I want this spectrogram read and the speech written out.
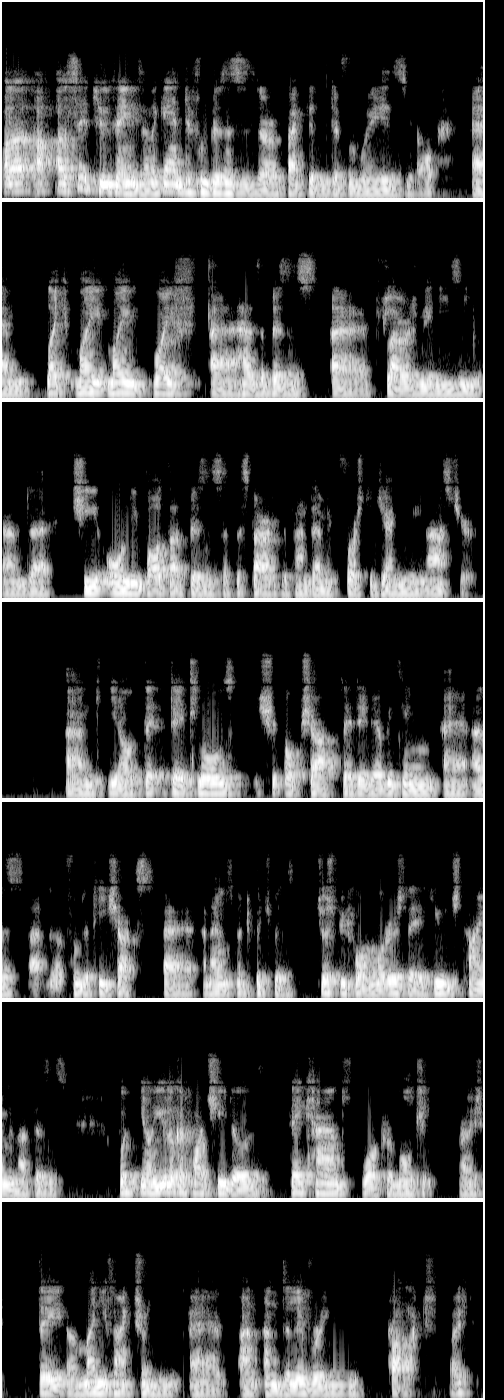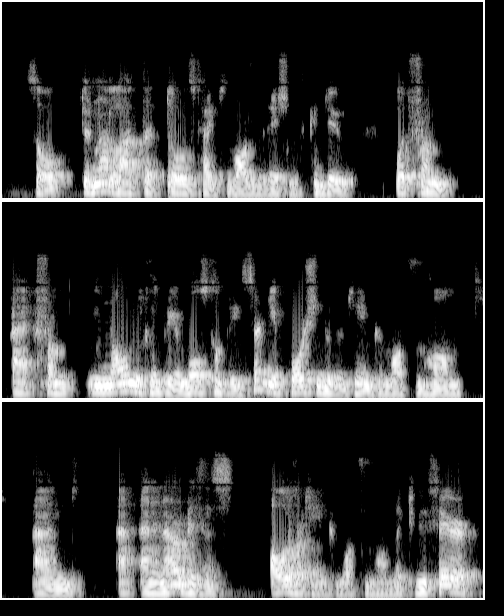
Well, I'll say two things, and again, different businesses are affected in different ways. You know, um, like my my wife uh, has a business, uh, Flowers Made Easy, and uh, she only bought that business at the start of the pandemic, first of January last year. And you know they, they closed up shop. They did everything uh, as uh, from the Taoiseach's uh, announcement, which was just before Mother's Day, huge time in that business. But you know, you look at what she does; they can't work remotely, right? They are manufacturing and, and delivering product, right? So there's not a lot that those types of organizations can do. But from uh, from normal company or most companies, certainly a portion of the team can work from home, and uh, and in our business, all of our team can work from home. Like to be fair,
